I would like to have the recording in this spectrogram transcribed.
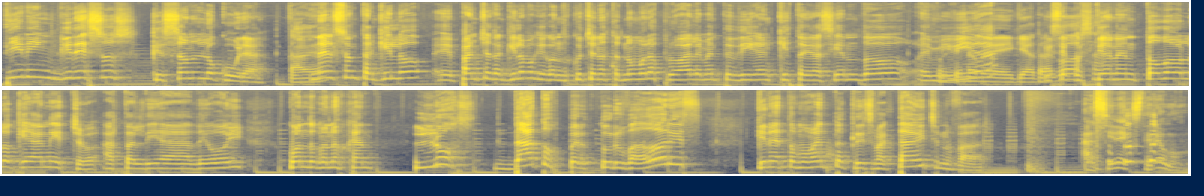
tiene ingresos que son locura. Nelson, tranquilo. eh, Pancho, tranquilo, porque cuando escuchen estos números probablemente digan qué estoy haciendo en mi no vida. y se cuestionen todo lo que han hecho hasta el día de hoy cuando conozcan los datos perturbadores que en estos momentos Chris McTavish nos va a dar. Así de extremo.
